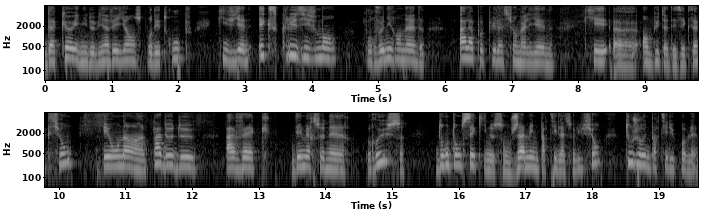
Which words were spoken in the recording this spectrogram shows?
d'accueil ni de bienveillance pour des troupes qui viennent exclusivement pour venir en aide à la population malienne qui est euh, en but à des exactions. Et on a un pas de deux avec des mercenaires russes dont on sait qu'ils ne sont jamais une partie de la solution, toujours une partie du problème.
